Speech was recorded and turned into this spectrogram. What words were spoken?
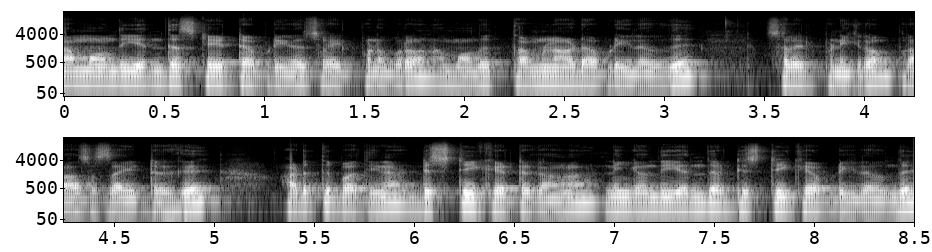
நம்ம வந்து எந்த ஸ்டேட் அப்படிங்கிறத செலக்ட் பண்ண போகிறோம் நம்ம வந்து தமிழ்நாடு அப்படிங்கிறது செலக்ட் பண்ணிக்கிறோம். ப்ராசஸ் ஆகிட்டு இருக்குது அடுத்து பார்த்தீங்கன்னா டிஸ்ட்ரிக் கேட்டிருக்காங்க. நீங்கள் வந்து எந்த டிஸ்ட்ரிக் அப்படிங்கிறத வந்து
